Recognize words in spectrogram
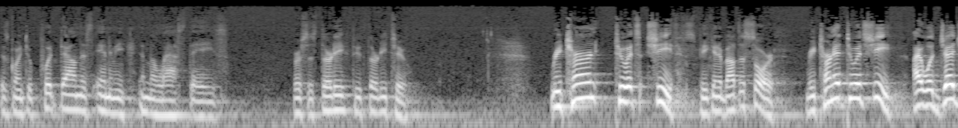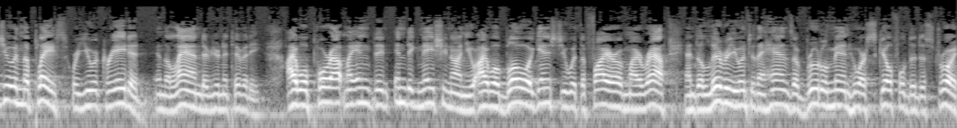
is going to put down this enemy in the last days. Verses 30 through 32. Return to its sheath, speaking about the sword. Return it to its sheath I will judge you in the place where you were created, in the land of your nativity. I will pour out my indignation on you. I will blow against you with the fire of my wrath and deliver you into the hands of brutal men who are skillful to destroy.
